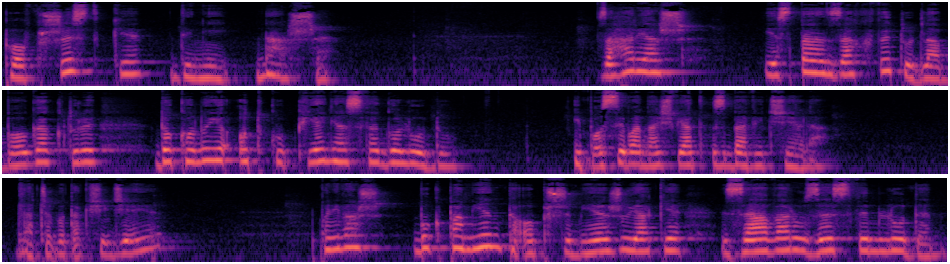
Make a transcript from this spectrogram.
po wszystkie dni nasze. Zachariasz jest pełen zachwytu dla Boga, który dokonuje odkupienia swego ludu i posyła na świat Zbawiciela. Dlaczego tak się dzieje? Ponieważ Bóg pamięta o przymierzu, jakie zawarł ze swym ludem.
